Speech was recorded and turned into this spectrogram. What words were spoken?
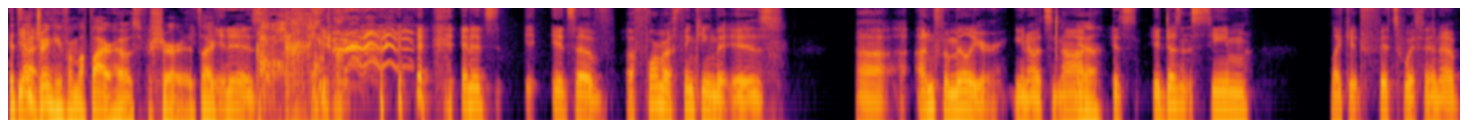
It's Yeah. like drinking from a fire hose for sure. It's like it is, and it's it's a a form of thinking that is uh, unfamiliar. You know, it's not. Yeah. It's it doesn't seem like it fits within a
